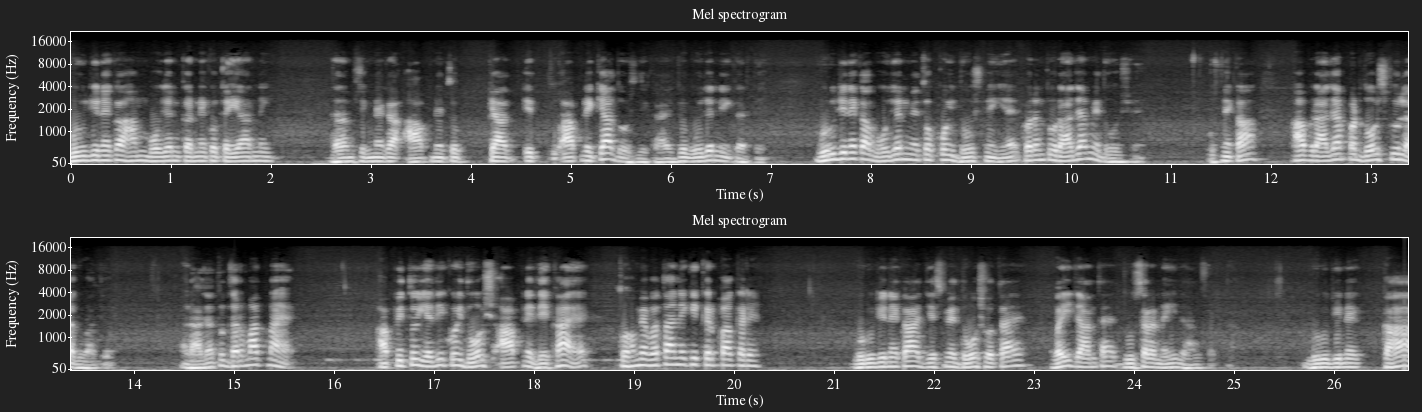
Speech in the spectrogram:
गुरु जी ने कहा, हम भोजन करने को तैयार नहीं। धर्म सिंह ने कहा आपने तो क्या आपने क्या दोष देखा है? जो भोजन नहीं करते। गुरु जी ने कहा, भोजन में तो कोई दोष नहीं है, परंतु राजा में दोष है। उसने कहा, आप राजा पर दोष क्यों लगवाते हो? राजा तो धर्मात्मा है। अपितु तो यदि कोई दोष आपने देखा है तो हमें बताने की कृपा करें। गुरु जी ने कहा, जिसमें दोष होता है, वही जानता है, दूसरा नहीं जान सकता। गुरु जी ने कहा,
